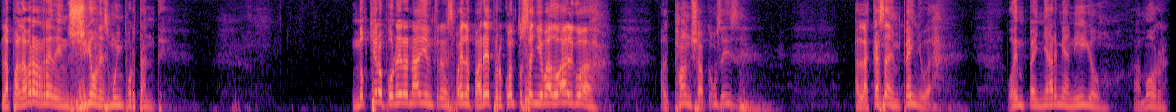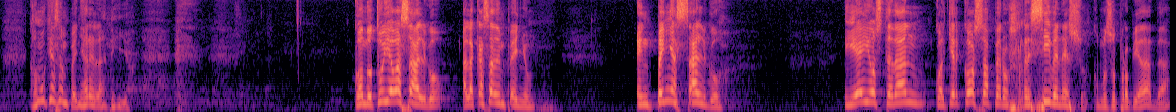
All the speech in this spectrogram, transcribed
La palabra redención es muy importante. No quiero poner a nadie entre la espalda y la pared, pero ¿cuántos han llevado algo al pawn shop? ¿Cómo se dice? A la casa de empeño. Voy a empeñar mi anillo, amor. ¿Cómo quieres empeñar el anillo? Cuando tú llevas algo a la casa de empeño, empeñas algo y ellos te dan cualquier cosa, pero reciben eso como su propiedad, ¿verdad?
